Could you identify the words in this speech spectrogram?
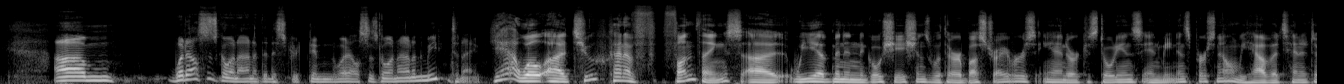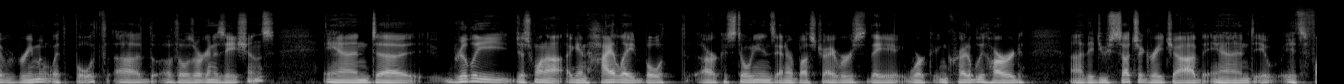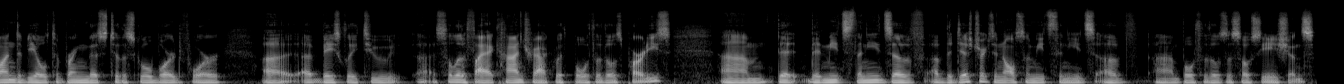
um, what else is going on at the district and what else is going on in the meeting tonight? Yeah, well, uh, two kind of fun things. Uh, we have been in negotiations with our bus drivers and our custodians and maintenance personnel, and we have a tentative agreement with both uh, of those organizations. And uh, really just want to, again, highlight both our custodians and our bus drivers. They work incredibly hard. Uh, they do such a great job, and it, it's fun to be able to bring this to the school board for uh, uh, basically to uh, solidify a contract with both of those parties. um, that that meets the needs of of the district and also meets the needs of uh, both of those associations.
